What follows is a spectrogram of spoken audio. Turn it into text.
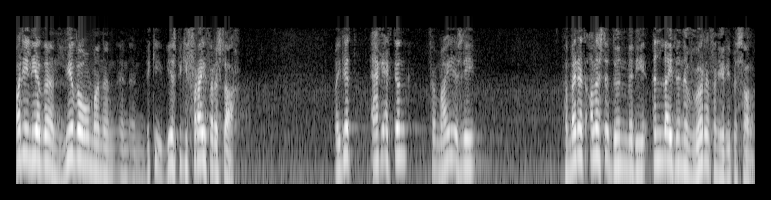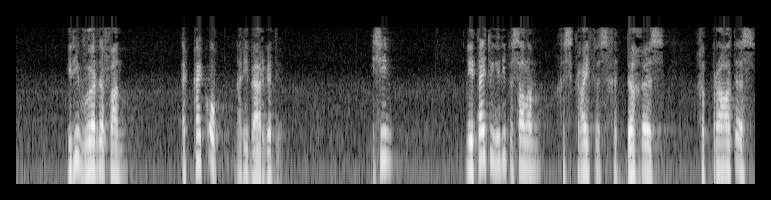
Vat die lewe in, lewe hom in en en en bietjie wees bietjie vry vir 'n slag. Maar jy weet, ek ek dink vir my is die vir my dit alles te doen met die inleidende woorde van hierdie Psalm. Hierdie woorde van ek kyk op na die berge toe. Jy sien, in die tyd toe hierdie Psalm geskryf is, gedig is, gepraat is,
